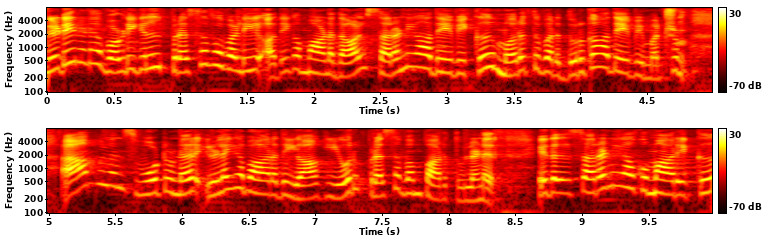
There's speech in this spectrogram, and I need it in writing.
திடீரென வழியில் பிரசவ வழி அதிகமானதால் சரண்யா தேவிக்கு மருத்துவர் துர்காதேவி மற்றும் ஆம்புலன்ஸ் ஓட்டுநர் இளையபாரதி ஆகியோர் பிரசவம் பார்த்துள்ளனர். இதில் சரண்யா குமாரிக்கு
